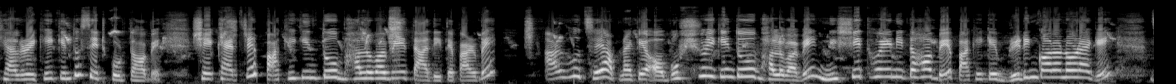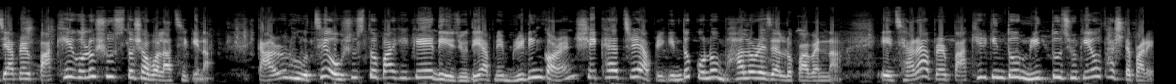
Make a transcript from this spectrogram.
খেয়াল রেখে কিন্তু সেট করতে হবে। সেক্ষেত্রে পাখি কিন্তু ভালোভাবে তা দিতে পারবে। আর হচ্ছে আপনাকে অবশ্যই কিন্তু ভালোভাবে নিশ্চিত হয়ে নিতে হবে পাখিকে ব্রিডিং করানোর আগে যে আপনার পাখিগুলো সুস্থ সবল আছে কিনা। কারণ হচ্ছে অসুস্থ পাখিকে দিয়ে যদি আপনি ব্রিডিং করেন, সেক্ষেত্রে আপনি কিন্তু কোনো ভালো রেজাল্টও পাবেন না। এছাড়া আপনার পাখির কিন্তু মৃত্যু ঝুঁকিও থাকতে পারে।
